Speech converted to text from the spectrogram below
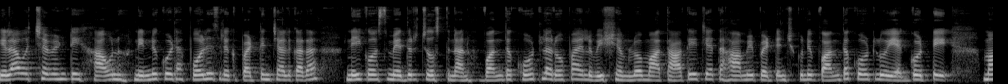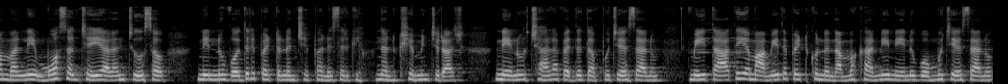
ఇలా వచ్చావేంటి? అవును నిన్ను కూడా పోలీసులకు పట్టించాలి కదా. నీకోసం ఎదురు చూస్తున్నాను. వంద కోట్ల రూపాయల విషయంలో మా తాతయ్య చేత హామీ పెట్టించుకుని వంద కోట్లు ఎగ్గొట్టి మమ్మల్ని మోసం చేయాలని చూసావు. నిన్ను వదిలిపెట్టనని చెప్పనేసరికి నన్ను క్షమించు రాజ్. నేను చాలా పెద్ద తప్పు చేశాను. మీ తాతయ్య మా మీద పెట్టుకున్న నమ్మకాన్ని నేను బొమ్ము చేశాను.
